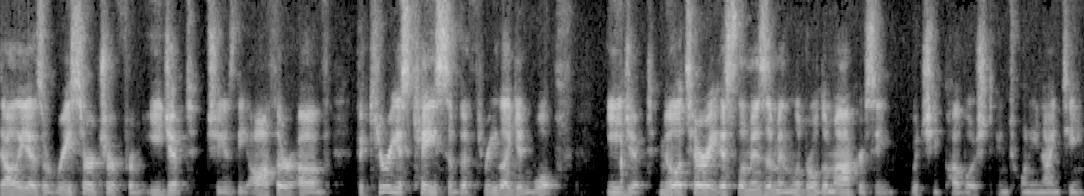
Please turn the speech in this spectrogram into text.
Dalia is a researcher from Egypt. She is the author of The Curious Case of the Three Legged Wolf Egypt, Military Islamism and Liberal Democracy, which she published in 2019.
